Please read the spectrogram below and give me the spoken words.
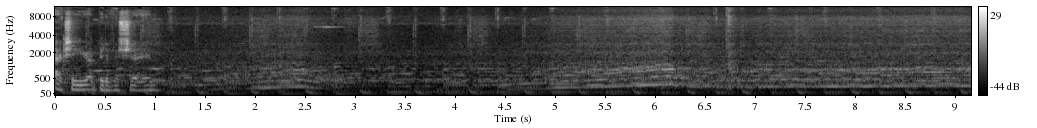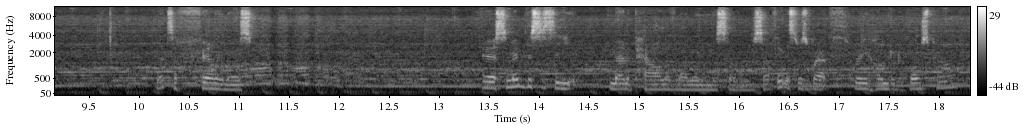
actually a bit of a shame. That's a fairly nice Yeah, so maybe this is the amount of power level I want on this level. So I think this was about 300 horsepower.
